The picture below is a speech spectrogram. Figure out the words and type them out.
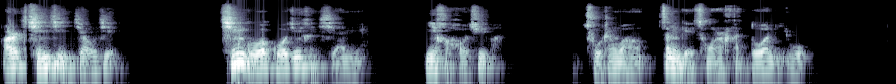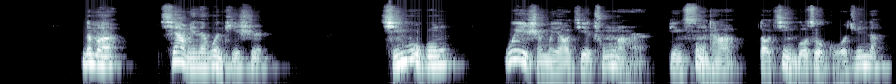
而秦晋交界，秦国国君很贤明，你好好去吧。楚成王赠给重耳很多礼物。那么下面的问题是，秦穆公为什么要接重耳，并送他到晋国做国君呢？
